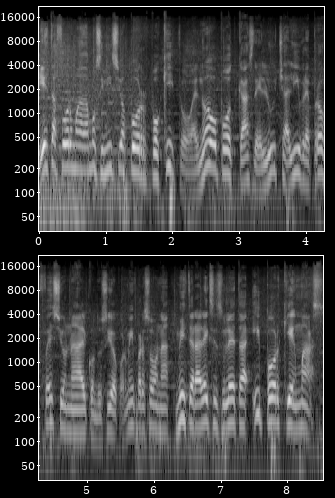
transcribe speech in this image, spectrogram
Y de esta forma damos inicio a Por Poquito, el nuevo podcast de lucha libre profesional conducido por mi persona, Mr. Alexis Zuleta y por quien más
